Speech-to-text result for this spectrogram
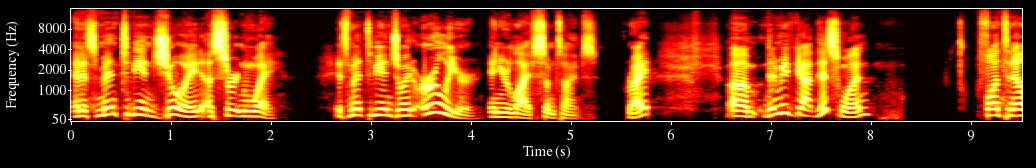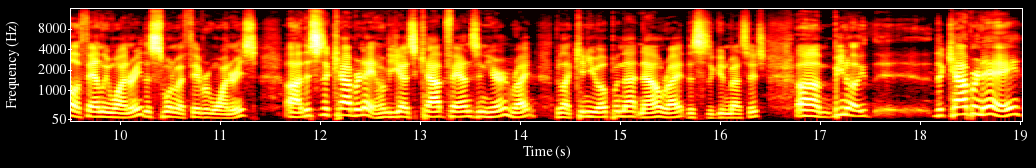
And it's meant to be enjoyed a certain way. It's meant to be enjoyed earlier in your life sometimes, right? Um, then we've got this one, Fontanella Family Winery. This is one of my favorite wineries. Uh, this is a Cabernet. How of you guys Cab fans in here, right? They're like, can you open that now, right? This is a good message. Um, but, you know, the Cabernet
